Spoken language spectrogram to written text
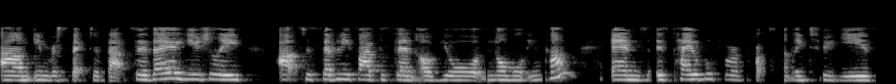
um, in respect of that. So they are usually up to 75% of your normal income and is payable for approximately two years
